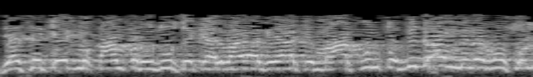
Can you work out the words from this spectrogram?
جیسے کہ ایک مقام پر حضور سے کہلوایا گیا کہ ماں کن تو بدرام من رسول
